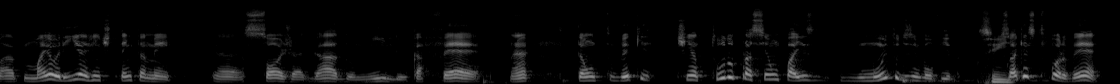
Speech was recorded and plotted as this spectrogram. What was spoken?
a maioria a gente tem também. É, soja, gado, milho, café, né? Então, tu vê que tinha tudo para ser um país muito desenvolvido. Sim. Só que se tu for ver,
